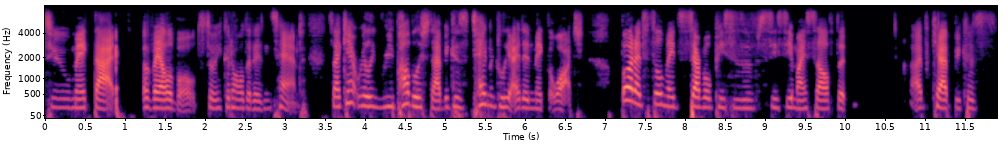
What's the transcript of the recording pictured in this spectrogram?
to make that available so he could hold it in his hand. So I can't really republish that because technically I didn't make the watch. But I've still made several pieces of CC myself that I've kept because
